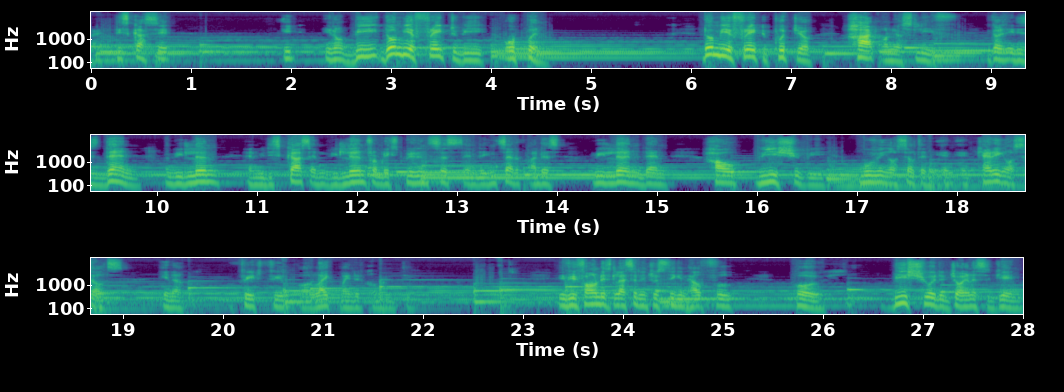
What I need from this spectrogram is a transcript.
Right? Discuss it. It you know, be don't be afraid to be open. Don't be afraid to put your heart on your sleeve because it is then when we learn and we discuss and we learn from the experiences and the insight of others, we learn then how we should be moving ourselves and, and, and carrying ourselves in a faith-filled or like-minded community. If you found this lesson interesting and helpful, oh, be sure to join us again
